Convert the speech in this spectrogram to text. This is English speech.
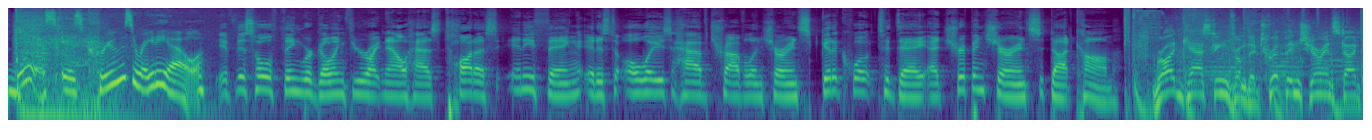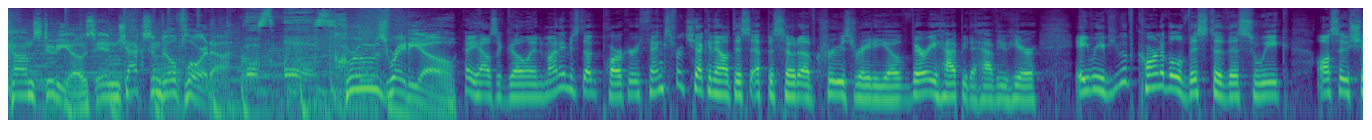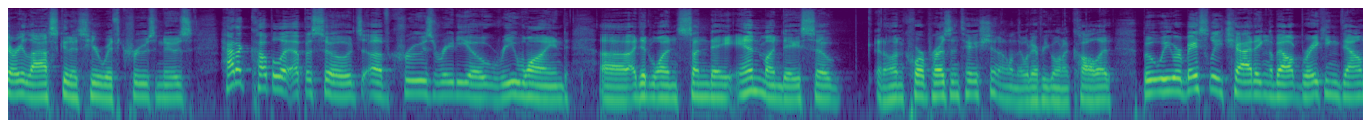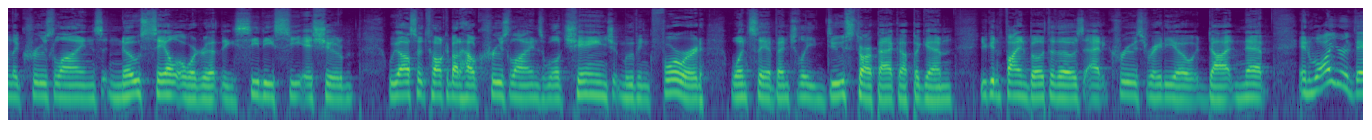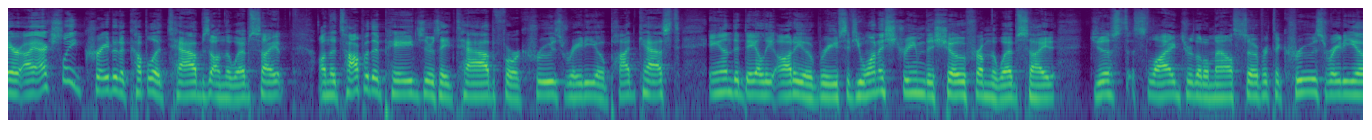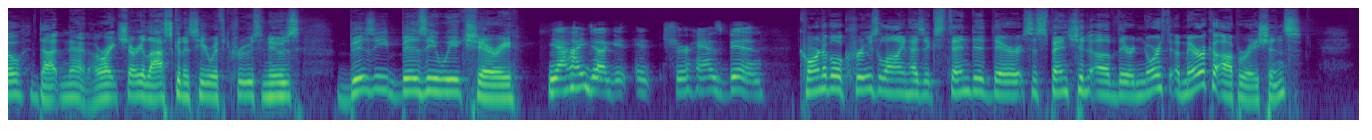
This is Cruise Radio. If this whole thing we're going through right now has taught us anything, it is to always have travel insurance. Get a quote today at tripinsurance.com. Broadcasting from the tripinsurance.com studios in Jacksonville, Florida. This is Cruise Radio. Hey, how's it going? My name is Doug Parker. Thanks for checking out this episode of Cruise Radio. Very happy to have you here. A review of Carnival Vista this week. Also, Sherry Laskin is here with Cruise News. Had a couple of episodes of Cruise Radio Rewind. Uh, I did one Sunday and Monday, so an encore presentation. I don't know, whatever you want to call it. But we were basically chatting about breaking down the cruise line's no sail order that the CDC issued. We also talked about how cruise lines will change moving forward once they eventually do start back up again. You can find both of those at cruiseradio.net. And while you're there, I actually created a couple of tabs on the website. On the top of the page, there's a tab for Cruise Radio Podcast and the daily audio briefs. If you want to stream the show from the website, just slide your little mouse over to cruiseradio.net. All right, Sherry Laskin is here with Cruise News. Busy, busy week, Sherry. Yeah, hi, Doug. It, it sure has been. Carnival Cruise Line has extended their suspension of their North America operations.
